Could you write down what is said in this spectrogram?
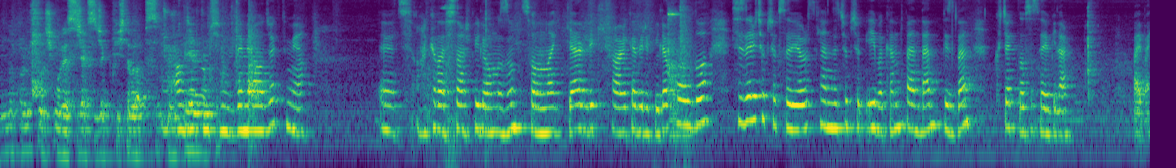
Bunu da koymuşsun aşkım oraya sıcak sıcak fişte bırakmışsın. Çocuk Alacaktım şimdi demir alacaktım ya. Evet arkadaşlar vlogumuzun sonuna geldik. Harika bir vlog oldu. Sizleri çok çok seviyoruz. Kendinize çok çok iyi bakın. Benden, bizden kucak dolusu sevgiler. Bay bay.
